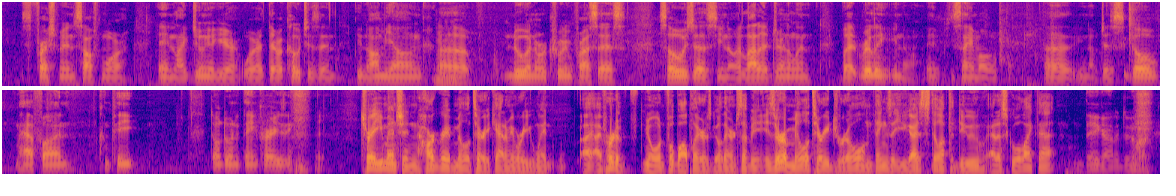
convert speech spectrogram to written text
freshman, sophomore, and like junior year where there were coaches, and you know I'm young, uh, new in the recruiting process, so it was just you know a lot of adrenaline, but really you know it's the same old. Uh, you know, just go have fun, compete. Don't do anything crazy. Trey, you mentioned Hargrave Military Academy where you went. I, I've heard of you know when football players go there and stuff. Is there a military drill and things that you guys still have to do at a school like that? They got to do.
